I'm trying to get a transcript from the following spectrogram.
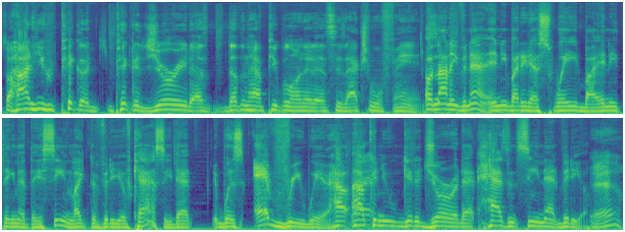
So how do you pick a pick a jury that doesn't have people on it as his actual fans? Oh, not even that. Anybody that's swayed by anything that they seen, like the video of Cassie, that was everywhere. How, how can you get a juror that hasn't seen that video? yeah.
